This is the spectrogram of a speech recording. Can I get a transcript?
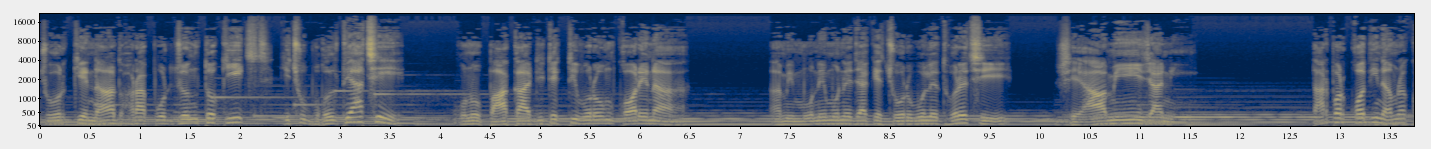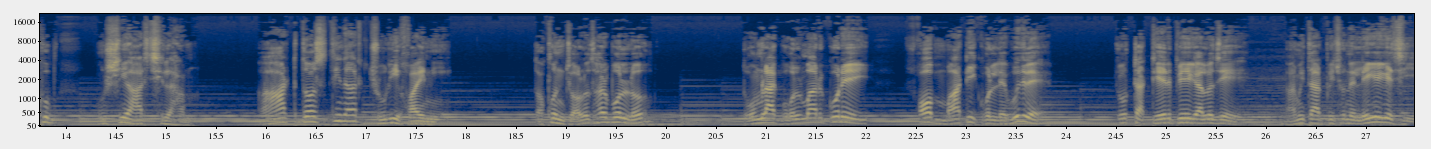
চোরকে না ধরা পর্যন্ত কি কিছু বলতে আছে? কোনো পাকা ডিটেকটিভ ওরম করে না। আমি মনে মনে যাকে চোর বলে ধরেছি সে আমি জানি। তারপর কদিন আমরা খুব হুঁশিয়ার ছিলাম। আট, দশ দিন আর চুরি হয়নি। তখন জলধর বলল, তোমরা গোলমার করেই সব মাটি করলে, বুঝলে? চোরটা টের পেয়ে গেল যে আমি তার পিছনে লেগে গেছি।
